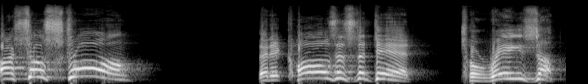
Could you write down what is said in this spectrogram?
are so strong that it causes the dead to raise up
